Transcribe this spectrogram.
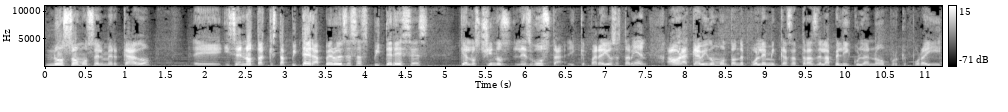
no somos el mercado. eh, y se nota que está pitera, pero es de esas pitereces que a los chinos les gusta y que para ellos está bien. Ahora, que ha habido un montón de polémicas atrás de la película, ¿no? Porque por ahí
